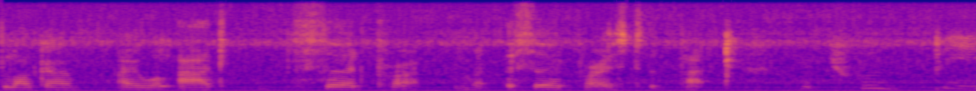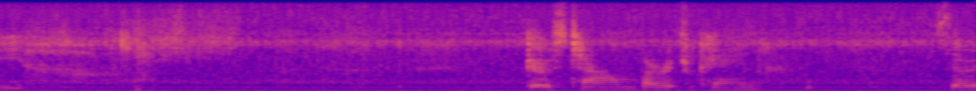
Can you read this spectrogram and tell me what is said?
Blogger, I will add third pri a third prize to the pack which will be Ghost Town by Rachel Caine. So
